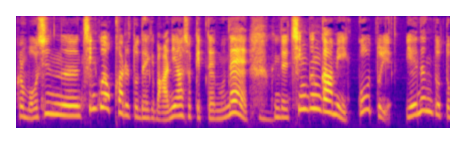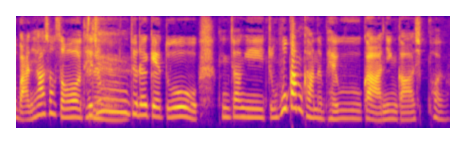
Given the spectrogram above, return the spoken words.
그런 멋있는 친구 역할을 또 되게 많이 하셨기 때문에 음. 굉장히 친근감이 있고 또 예, 예능도 또 많이 하셔서 대중들에게도 굉장히 좀 호감 가는 배우가 아닌가 싶어요.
